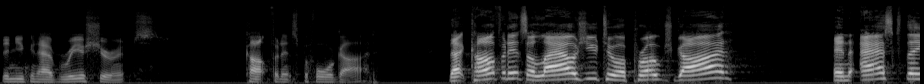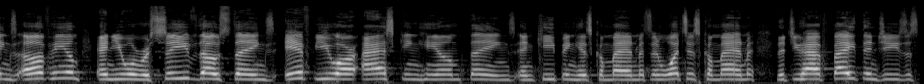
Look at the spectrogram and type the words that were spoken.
then you can have reassurance, confidence before God. That confidence allows you to approach God and ask things of Him, and you will receive those things if you are asking Him things and keeping His commandments. And what's His commandment? That you have faith in Jesus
